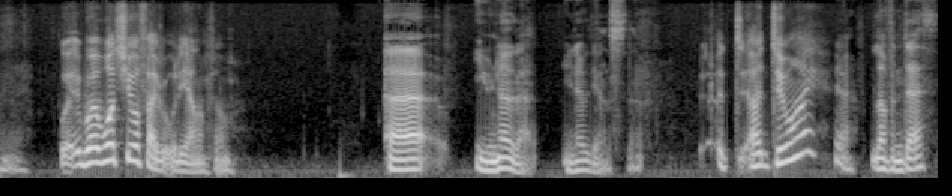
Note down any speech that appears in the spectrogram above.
anyway. Well, what's your favourite Woody Allen film? uh, you know that. You know the answer to that. Uh, uh, do I? Yeah. Love and Death.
